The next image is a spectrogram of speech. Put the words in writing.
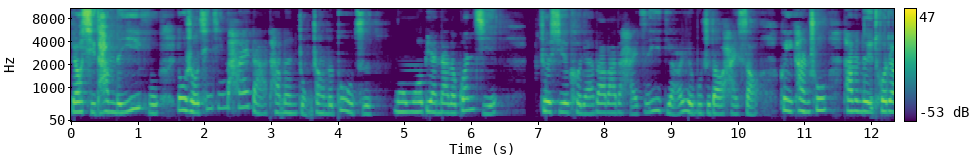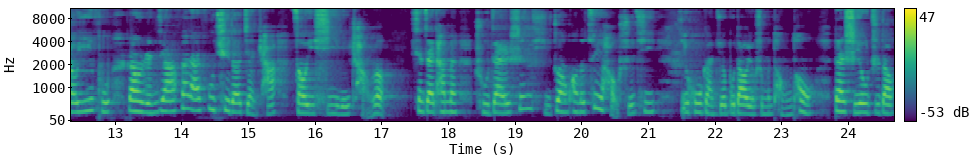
撩起他们的衣服，用手轻轻拍打他们肿胀的肚子，摸摸变大的关节。这些可怜巴巴的孩子一点儿也不知道害臊，可以看出，他们对脱掉衣服让人家翻来覆去的检查早已习以为常了。现在他们处在身体状况的最好时期，几乎感觉不到有什么疼痛。但谁又知道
